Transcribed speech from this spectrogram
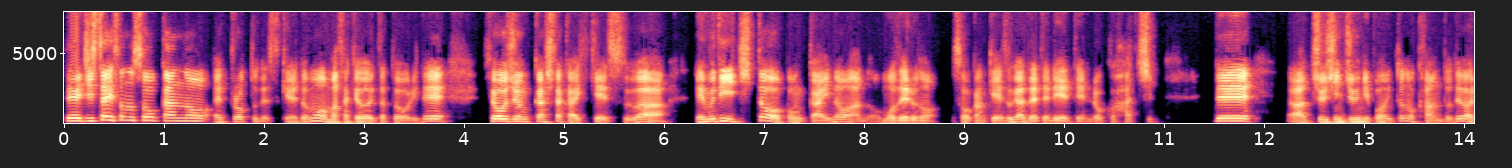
で、実際その相関のプロットですけれども、まあ、先ほど言った通りで、標準化した回帰係数は、MD 値と今回のあの、モデルの相関係数がだいたい0.68。で、中心12ポイントの感度では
